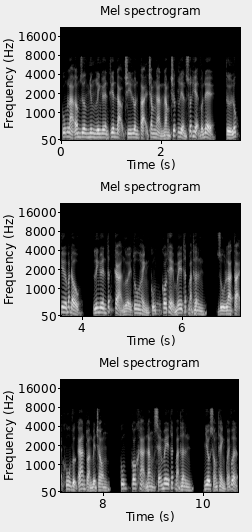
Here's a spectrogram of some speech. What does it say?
cũng là âm dương nhưng linh nguyên thiên đạo chi luân tại trăm ngàn năm trước liền xuất hiện vấn đề, từ lúc kia bắt đầu linh nguyên tất cả người tu hành cũng có thể mê thất bản thân, dù là tại khu vực an toàn bên trong, cũng có khả năng sẽ mê thất bản thân, nhiều sóng thành quái vật,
